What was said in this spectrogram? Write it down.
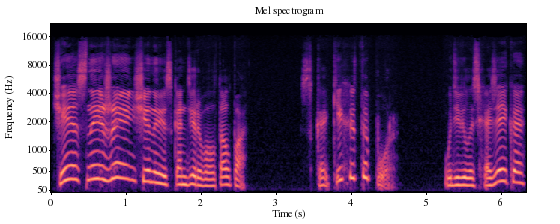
«Честные женщины!» — скандировала толпа. «С каких это пор?» — удивилась хозяйка,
